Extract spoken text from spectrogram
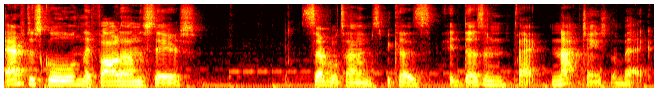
after school, they fall down the stairs several times because it does in fact not change them back.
